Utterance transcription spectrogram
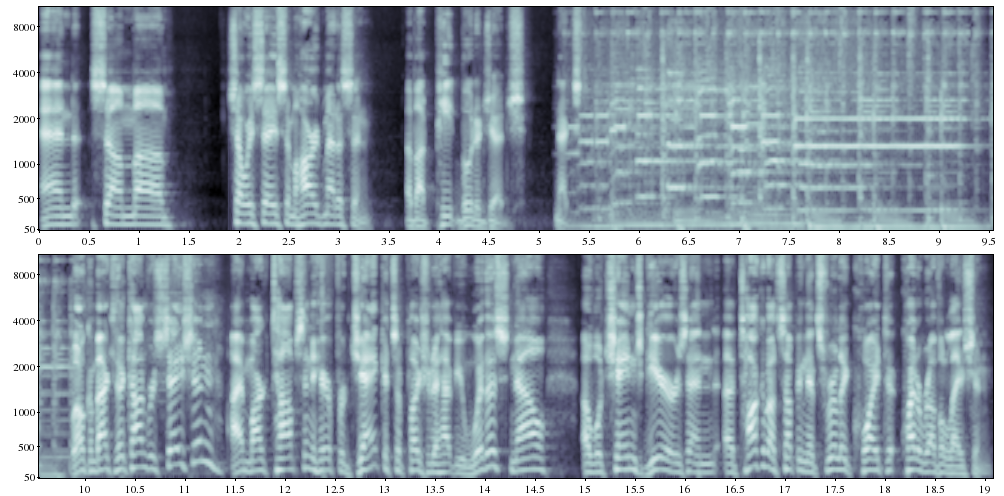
and some, uh, shall we say, some hard medicine about Pete Buttigieg next. Welcome back to the conversation. I'm Mark Thompson here for Cenk. It's a pleasure to have you with us. Now uh, we'll change gears and uh, talk about something that's really quite quite a revelation,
